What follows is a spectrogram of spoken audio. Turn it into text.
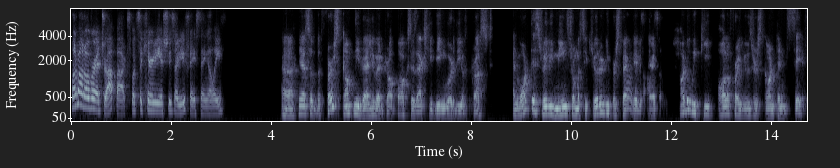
What about over at Dropbox? What security issues are you facing, Ali? Uh, yeah, so the first company value at Dropbox is actually being worthy of trust. And what this really means from a security Oh, perspective that's is awesome. how do we keep all of our users' content safe?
